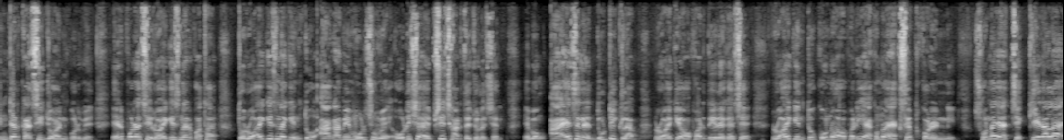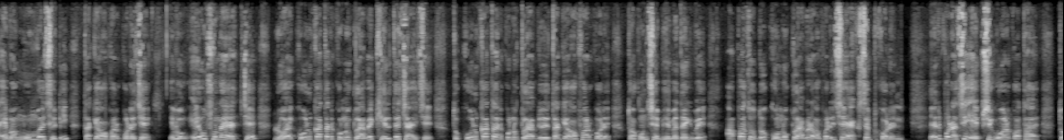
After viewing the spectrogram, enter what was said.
ইন্টার কাশি জয়েন করবে। এরপর আসি রয় কৃষ্ণার কথা। তো রয় কৃষ্ণা কিন্তু আগামী মরশুমে ওড়িশা এফসি ছাড়তে চলেছেন এবং আইএসএল এর দুটি ক্লাব রয়কে অফার দিয়ে রেখেছে। রয় কিন্তু কোনো অফারই এখনও অ্যাকসেপ্ট করেননি। শোনা যাচ্ছে কেরালা এবং মুম্বাই সিটি তাকে অফার করেছে এবং এও শোনা যাচ্ছে রয় কলকাতার কোনো ক্লাবে খেলতে চাইছে। তো কলকাতার কোনো ক্লাব যদি তাকে অফার করে, তখন সে ভেবে দেখবে, আপাতত কোনো ক্লাবের অফারই সে অ্যাকসেপ্ট করেনি। এরপর আসি এফসি গোয়ার কথায়। তো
